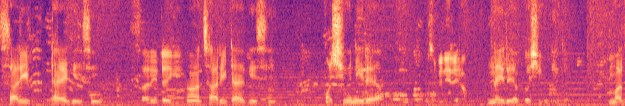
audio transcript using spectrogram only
ਸਾਰੀ ਢਹਿ ਗਈ ਸੀ। ਸਾਰੀ ਟੈਗੀ ਹਾਂ ਸਾਰੀ ਢਹਿ ਗਈ ਸੀ। ਕੁਛ ਵੀ ਨਹੀਂ ਰਿਹਾ। ਕੁਝ ਵੀ ਨਹੀਂ ਰਿਹਾ? ਨਹੀਂ ਰਿਹਾ ਕੁਛ ਵੀ ਨਹੀਂ ਰਿਹਾ। ਮਦ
